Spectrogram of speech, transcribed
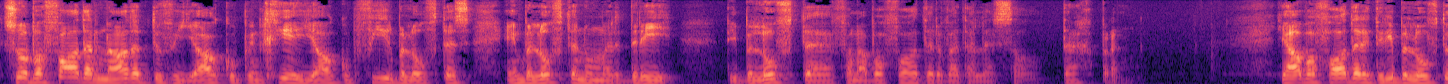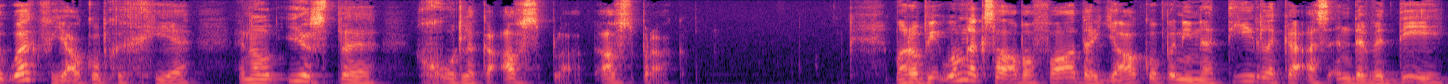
So Abba Vader nader toe vir Jakob en gee Jakob vier beloftes en belofte nommer 3, die belofte van Abba Vader wat hulle sal terugbring. Ja, Abba Vader het hierdie belofte ook vir Jakob gegee in hul eerste goddelike afspraak. Maar op die oomblik sal Abba Vader Jakob in die natuurlike as individu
